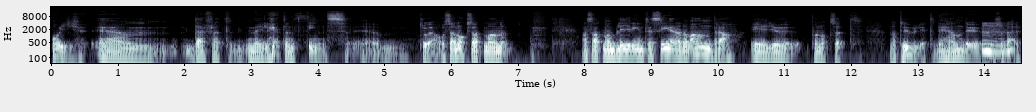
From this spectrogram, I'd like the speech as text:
Oj. ehm, därför att möjligheten finns. ehm, tror jag. Och sen också att man Alltså att man blir intresserad av andra är ju på något sätt naturligt. Det händer ju sådär.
